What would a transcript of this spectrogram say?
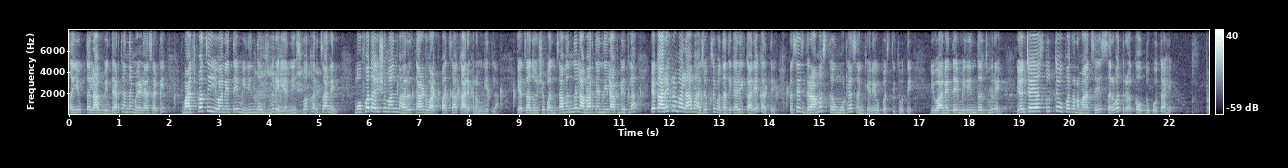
संयुक्त लाभ विद्यार्थ्यांना मिळण्यासाठी भाजपाचे युवा नेते मिलिंद झुरे यांनी स्वखर्चाने मोफत आयुष्यमान भारत कार्ड वाटपाचा कार्यक्रम घेतला. याचा दोनशे पंचावन्न लाभार्थ्यांनी लाभ घेतला. या कार्यक्रमाला भाजपचे पदाधिकारी कार्यकर्ते तसेच ग्रामस्थ मोठ्या संख्येने उपस्थित होते. युवा नेते मिलिंद झुरे यांच्या या स्तुत्य उपक्रमाचे सर्वत्र कौतुक होत आहे. आज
